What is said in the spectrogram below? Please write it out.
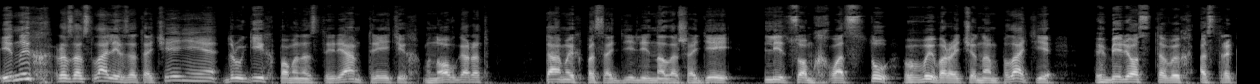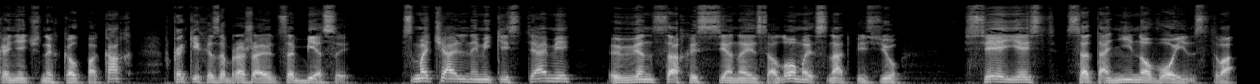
Иных разослали в заточение, других по монастырям, третьих в Новгород. Там их посадили на лошадей лицом к хвосту в вывороченном платье, в берестовых остроконечных колпаках, каких изображаются бесы, с мочальными кистями, в венцах из сена и соломы с надписью «Се есть сатанино воинство».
